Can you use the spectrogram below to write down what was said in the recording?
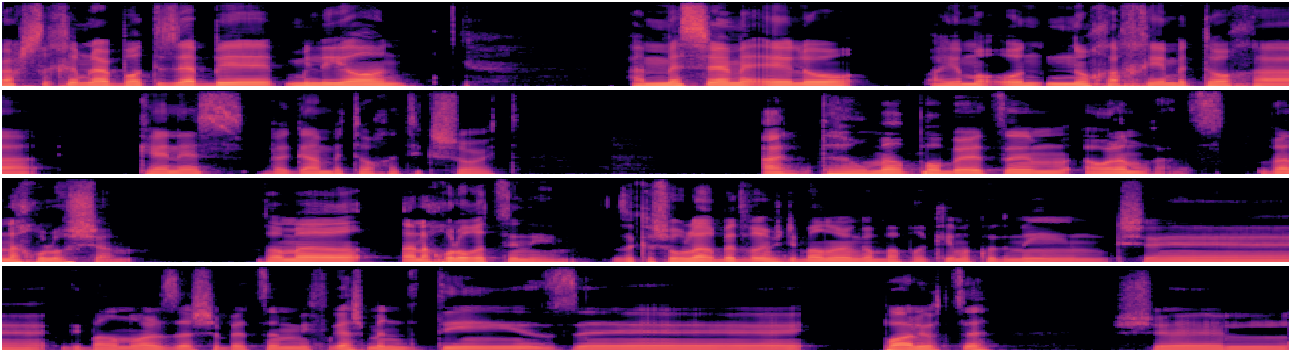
רק צריכים להרבות את זה במיליון. המסרים האלו היו מאוד נוכחים בתוך הכנס וגם בתוך התקשורת. אתה אומר פה בעצם העולם רץ, ואנחנו לא שם. אתה אומר, אנחנו לא רציניים. זה קשור להרבה דברים שדיברנו עליהם גם בפרקים הקודמים, כשדיברנו על זה שבעצם מפגש בין דתי זה פועל יוצא של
